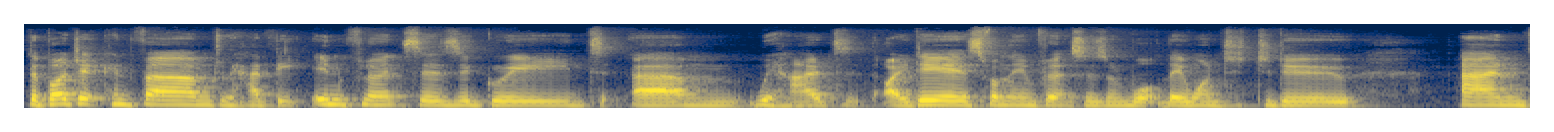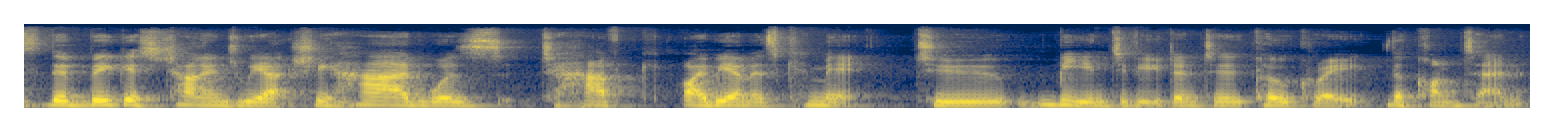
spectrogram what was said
the budget confirmed, we had the influencers agreed, um, we had ideas from the influencers and what they wanted to do. And the biggest challenge we actually had was to have IBMers commit to be interviewed and to co-create the content.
